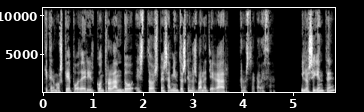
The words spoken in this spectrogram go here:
que tenemos que poder ir controlando estos pensamientos que nos van a llegar a nuestra cabeza. Y lo siguiente,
